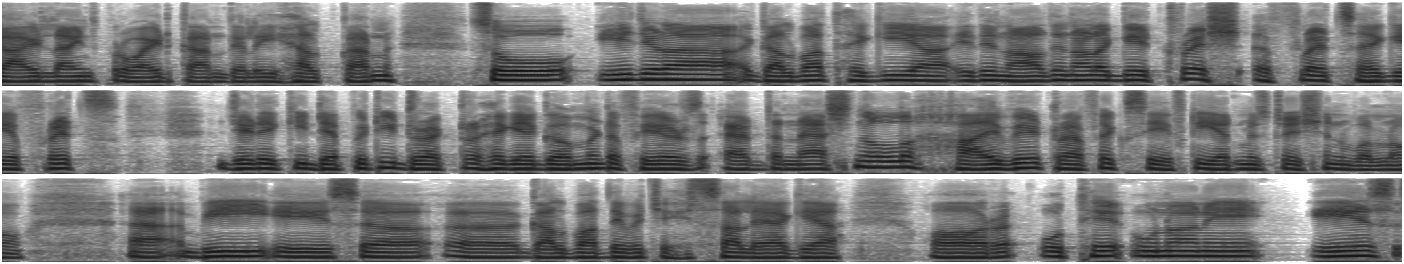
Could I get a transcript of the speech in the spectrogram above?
ਗਾਈਡਲਾਈਨਸ ਪ੍ਰੋਵਾਈਡ ਕਰਨ ਦੇ ਲਈ ਹੈਲਪ ਕਰਨ। ਸੋ ਇਹ ਜਿਹੜਾ ਗੱਲਬਾਤ ਹੈਗੀ ਆ, ਇਹਦੇ ਨਾਲ ਦੇ ਨਾਲ ਅੱਗੇ ਟ੍ਰਿਸ਼ ਫਲਿਟਸ ਹੈਗੇ ਫ੍ਰਿਟਸ ਜਿਹੜੇ ਕਿ ਡਿਪਟੀ ਡਾਇਰੈਕਟਰ ਹੈਗੇ government affairs at the National Highway Traffic Safety Administration ਵੱਲੋਂ ਵੀ ਇਸ ਗੱਲਬਾਤ ਦੇ ਵਿੱਚ ਹਿੱਸਾ ਲਿਆ ਗਿਆ। ਔਰ ਉੱਥੇ ਉਹਨਾਂ ਨੇ ਇਸ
